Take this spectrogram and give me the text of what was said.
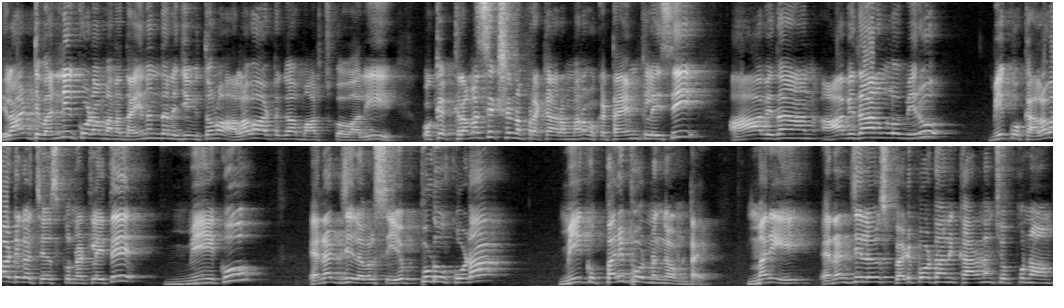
ఇలాంటివన్నీ కూడా మన దైనందిన జీవితంలో అలవాటుగా మార్చుకోవాలి. ఒక క్రమశిక్షణ ప్రకారం మనం ఒక టైంకి లేచి ఆ విధానం ఆ విధానంలో మీరు మీకు ఒక అలవాటుగా చేసుకున్నట్లయితే మీకు ఎనర్జీ లెవెల్స్ ఎప్పుడూ కూడా మీకు పరిపూర్ణంగా ఉంటాయి. మరి ఎనర్జీ లెవెల్స్ పడిపోవడానికి కారణం చెప్పుకున్నాం.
